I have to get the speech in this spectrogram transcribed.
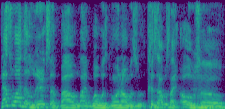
that's why the lyrics about like what was going on was because I was like, oh, so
